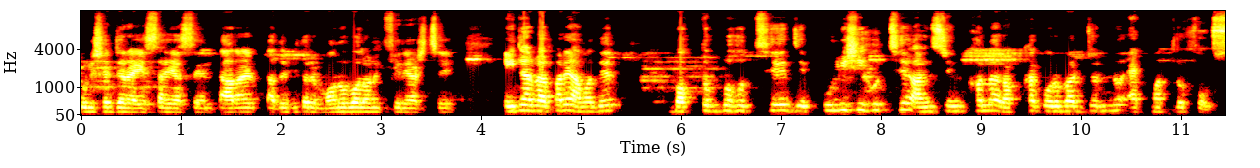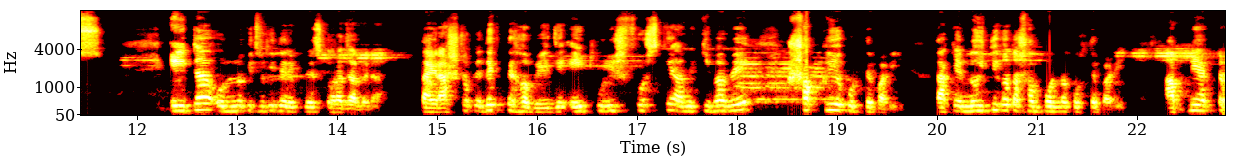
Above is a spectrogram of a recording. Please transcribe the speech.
পুলিশের যারা এসআই আছেন, তারা তাদের ভিতরে মনোবল অনেক ফিরে আসছে। এইটার ব্যাপারে আমাদের বক্তব্য হচ্ছে যে পুলিশই হচ্ছে আইন শৃঙ্খলা রক্ষা করবার জন্য একমাত্র ফোর্স এইটা অন্য কিছুকে দিয়ে রিপ্লেস করা যাবে না। তাই রাষ্ট্রকে দেখতে হবে যে এই পুলিশ ফোর্সকে আমি কীভাবে সক্রিয় করতে পারি, তাকে নৈতিকতা সম্পন্ন করতে পারি। আপনি একটা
